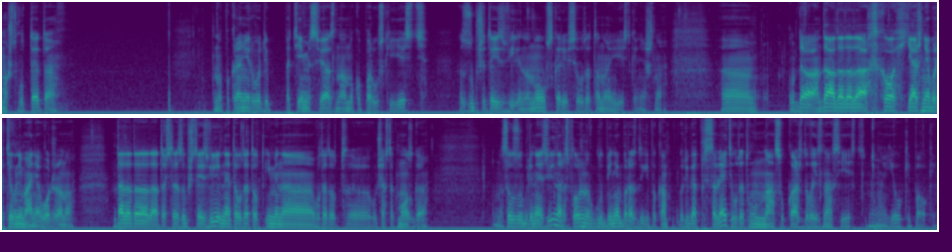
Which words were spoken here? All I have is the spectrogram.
Может вот это? Ну, по крайней мере, вроде по теме связано. А ну-ка по-русски есть. Зубчатая извилина. Ну, скорее всего, вот это оно и есть, конечно. А, да, да, да, да, да. Ой, я же не обратил внимания. Вот же оно. Да, да, да, да, да. То есть это зубчатая извилина, это вот этот именно вот этот э, участок мозга. Зазубренная извилина расположена в глубине борозды гиппокампа. Ребят, представляете, вот это у нас, у каждого из нас есть. Ну, елки-палки.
